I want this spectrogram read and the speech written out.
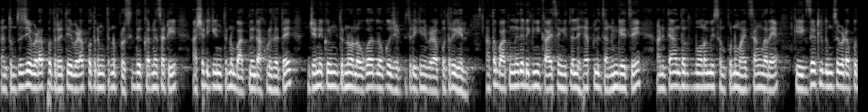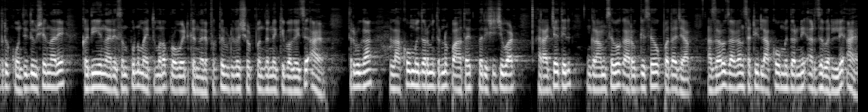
आणि तुमचं जे वेळापत्र आहे ते वेळापत्र मित्रांनो प्रसिद्ध करण्यासाठी अशा ठिकाणी मित्रांनो बातम्या दाखवली जाते जेणेकरून मित्रांनो लवकरात लवकर झेडपीचं ठिकाणी वेळापत्र येईल. आता बातम्याच्या ठिकाणी काय सांगितलेलं हे आपल्याला जाणून घ्यायचं आहे. आणि त्यानंतर तुम्हाला मी संपूर्ण माहिती सांगणार आहे की एक्झॅक्टली तुमचं वेळापत्र कोणत्या दिवशी येणार आहे? कधी येणार आहे? संपूर्ण माहिती तुम्हाला प्रोव्हाइड करणार आहे. फक्त व्हिडिओला शेवटपर्यंत नक्की बघायचं आहे. तर बघा लाखो उमेदवार मित्रांनो पाहत आहेत परीक्षेची वाट. राज्यातील ग्रामसेवक आरोग्यसेवक पदाच्या हजारो जागांसाठी लाखो उमेदवारांनी अर्ज भरलेले आहे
